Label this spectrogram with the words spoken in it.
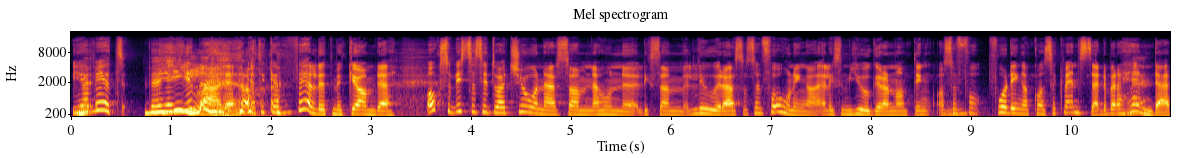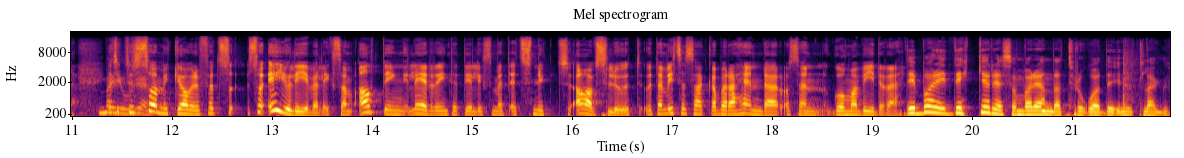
Jag Men- vet, men jag, jag gillar det. Jag tycker väldigt mycket om det. Också vissa situationer som när hon eh, liksom luras och sen får hon inga, eller liksom ljuger om någonting och så får, får det inga konsekvenser, det bara händer. bara Jag tyckte gjorde. så mycket om det, för att så, så är ju livet liksom. Allting leder inte till liksom ett, ett snyggt avslut, utan vissa saker bara händer och sen går man vidare. Det är bara i deckare som varenda tråd är utlagd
